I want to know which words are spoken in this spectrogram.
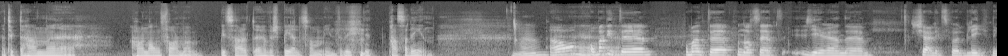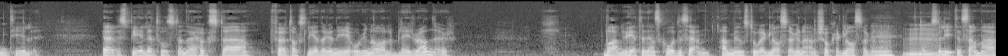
Jag tyckte han eh, har någon form av bisarrt överspel som inte riktigt passade in. Ja. Ja, om man inte, om man inte på något sätt ger en eh, kärleksfull blinkning till överspelet hos den där högsta företagsledaren i original Blade Runner. Vad han nu heter den skådisen. Han med de stora glasögonen, tjocka glasögonen. Mm. Också lite samma,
